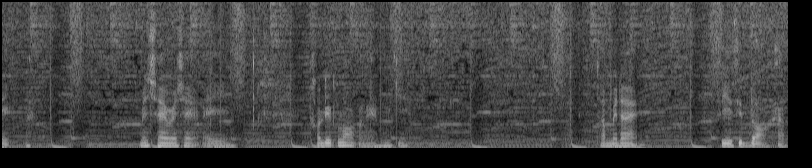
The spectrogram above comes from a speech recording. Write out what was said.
นิกซ์นะไม่ใช่ไม่ใช่ไอเขาเรียกลอกอะไรเมื่อกี้จำไม่ได้ 40 ดอกครับ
